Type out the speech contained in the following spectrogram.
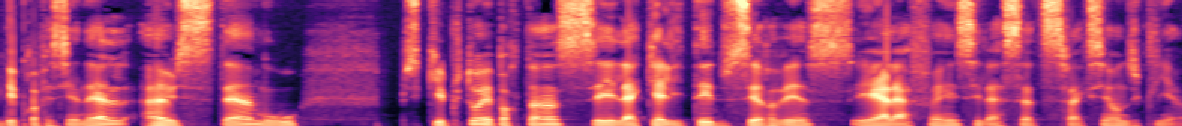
des, professionnels à un système où ce qui est plutôt important, c'est la qualité du service et à la fin, c'est la satisfaction du client.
